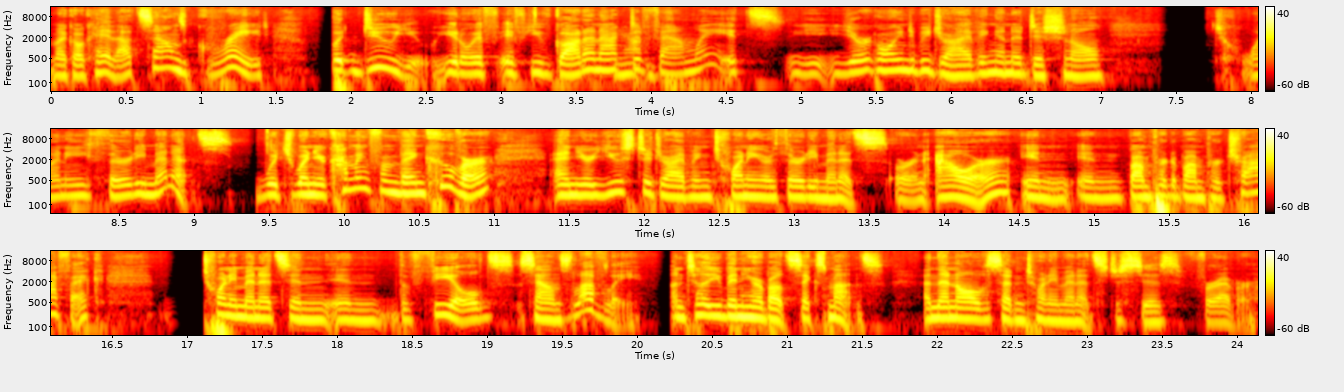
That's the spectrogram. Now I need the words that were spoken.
I'm like, okay, that sounds great. But do you? You know, if, if you've got an active family, it's you're going to be driving an additional 20, 30 minutes, which when you're coming from Vancouver and you're used to driving 20 or 30 minutes or an hour in, in bumper to bumper traffic, 20 minutes in, in the fields sounds lovely until you've been here about six months. And then all of a sudden, 20 minutes just is forever.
